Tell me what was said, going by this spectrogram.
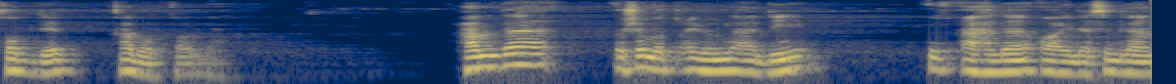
xo'p deb qabul qildi. Hamda o'sha ibn adi o'z ahli oilasi bilan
